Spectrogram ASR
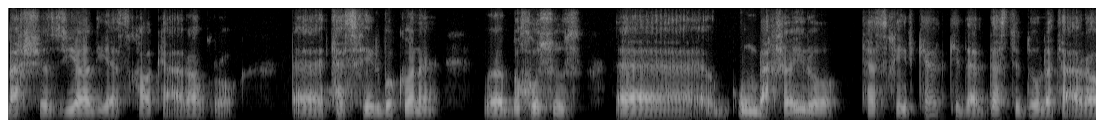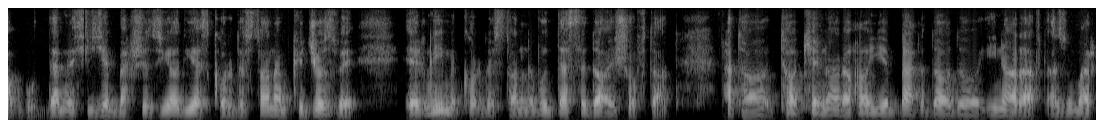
بخش زیادی از خاک عراق رو تسخیر بکنه و به خصوص اون بخشایی رو تسخیر کرد که در دست دولت عراق بود. در نتیجه بخش زیادی از کردستان هم که جزو اقلیم کردستان نبود دست داعش افتاد. حتی تا کناره های بغداد و اینا رفت. از اونور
